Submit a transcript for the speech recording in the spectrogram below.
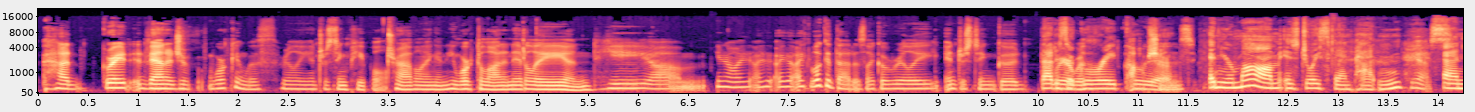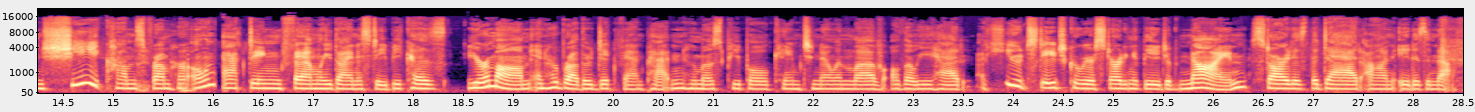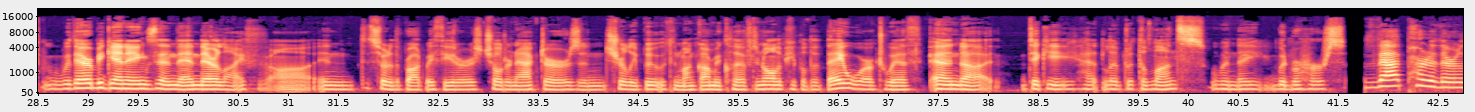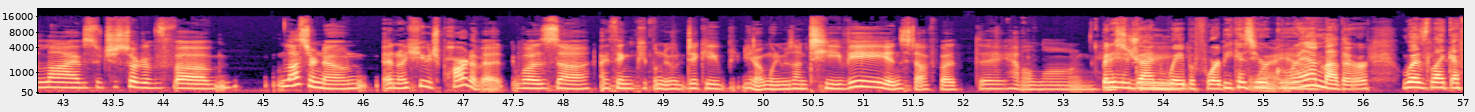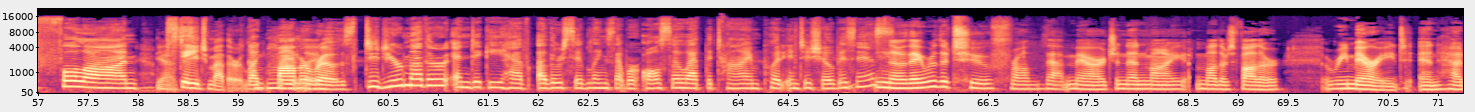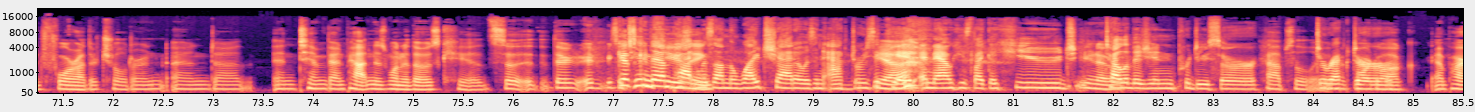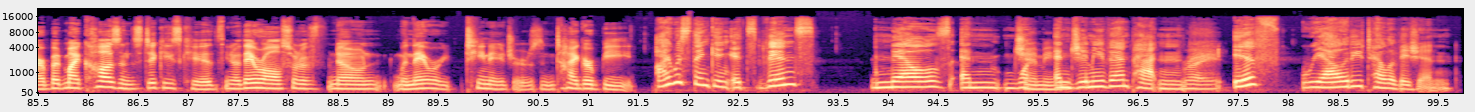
had great advantage of working with really interesting people traveling and he worked a lot in italy and he um, you know I, I, I look at that as like a really interesting good That is a great career. options. And your mom is Joyce Van Patten. yes And she comes from her own acting family dynasty because your mom and her brother, Dick Van Patten, who most people came to know and love, although he had a huge stage career starting at the age of nine, starred as the dad on Eight is Enough. with their beginnings and, and their life uh, in sort of the Broadway theater as children actors and Shirley Booth and Montgomery Clift and all the people that they worked with. And uh, Dickie had lived with the Lunts when they would rehearse. That part of their lives, which is sort of um, lesser known and a huge part of it, was uh, I think people knew Dickie, you know, when he was on TV and stuff, but they have a long But it had gone way before because your yeah. grandmother was like a full on Yes. stage mother, like Mama Rose. Did your mother and Dickie have other siblings that were also at the time put into show business? No, they were the two from that marriage, and then my mother's father remarried and had four other children, and uh, and Tim Van Patten is one of those kids. So uh, it- there, it, it So gets Tim confusing. Van Patten was on The White Shadow as an actor as a Yeah. kid, and now he's like a huge You know- television producer. Absolutely, director. Empire. But my cousins, Dickie's kids, you know, they were all sort of known when they were teenagers in Tiger Beat. I was thinking it's Vince, Nels, and Jimmy. and Jimmy Van Patten. Right. If reality television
